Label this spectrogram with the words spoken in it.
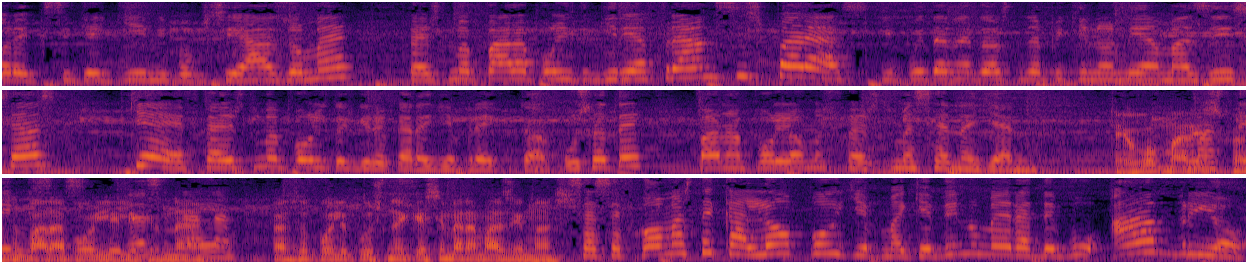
όρεξη και εκείνη υποψιάζομαι. Ευχαριστούμε πάρα πολύ την κυρία Φράνση Παράσκη που ήταν εδώ στην επικοινωνία μαζί σας. Και ευχαριστούμε πολύ τον κύριο Καραγευρέκη, το ακούσατε. Πάνω απ' όλα όμως ευχαριστούμε σένα Γιάννη. Εγώ μου αρέσει, Μας ευχαριστώ πάρα θύμισες. πολύ, Να είσαι ειλικρινά. καλά. Ευχαριστώ πολύ που ήσουν και σήμερα μαζί μας. Σας ευχόμαστε καλό απόγευμα και δίνουμε ραντεβού αύριο.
